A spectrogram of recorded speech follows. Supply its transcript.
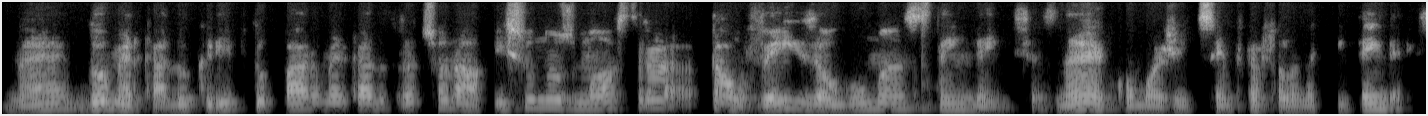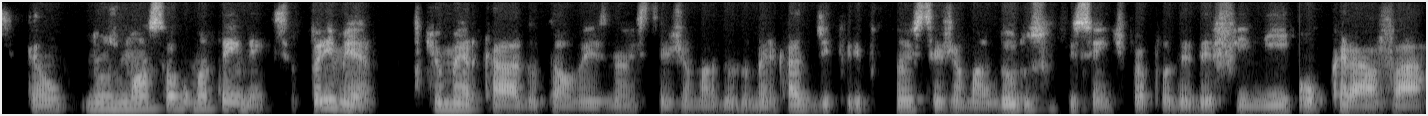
né, do mercado cripto para o mercado tradicional. Isso nos mostra, talvez, algumas tendências, né, como a gente sempre está falando aqui em tendência. Então, nos mostra alguma tendência. Primeiro, que o mercado talvez não esteja maduro, o mercado de cripto não esteja maduro o suficiente para poder definir ou cravar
